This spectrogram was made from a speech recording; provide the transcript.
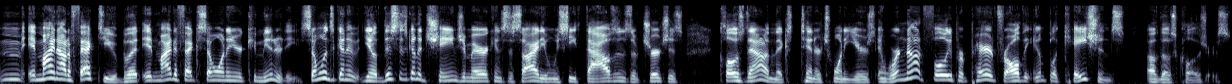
mm, it might not affect you, but it might affect someone in your community. Someone's going to, you know, this is going to change American society when we see thousands of churches close down in the next 10 or 20 years, and we're not fully prepared for all the implications of those closures.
